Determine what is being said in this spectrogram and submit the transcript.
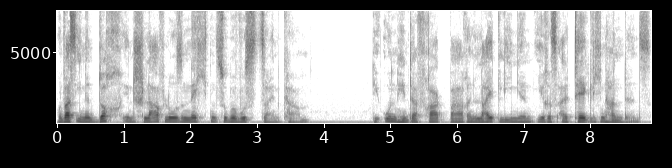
und was ihnen doch in schlaflosen Nächten zu Bewusstsein kam. Die unhinterfragbaren Leitlinien ihres alltäglichen Handelns.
